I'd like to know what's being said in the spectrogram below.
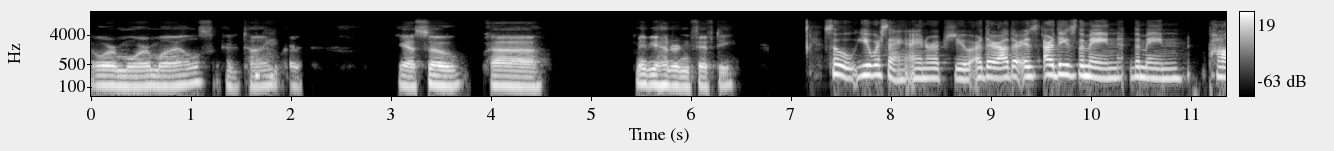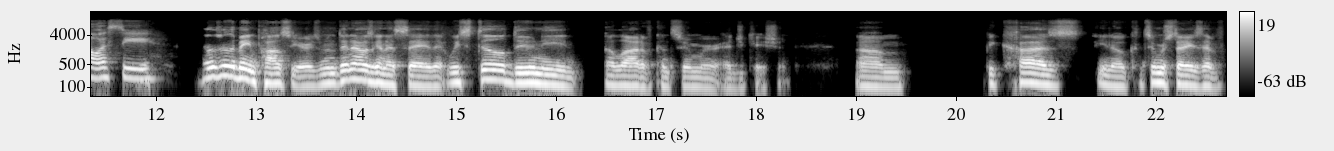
or more miles at a time okay. or, yeah so uh maybe 150 so you were saying i interrupted you. Are there other is are these the main the main policy those are the main policy areas. And then i was going to say that we still do need a lot of consumer education. Um, because you know consumer studies have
